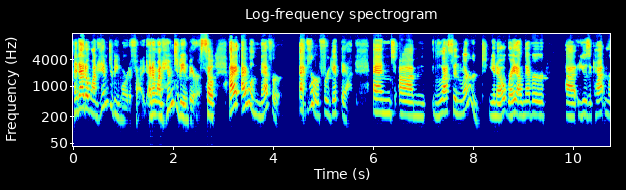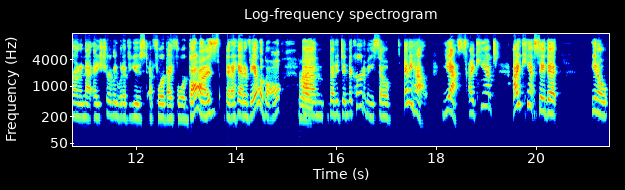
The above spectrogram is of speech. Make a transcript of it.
and I don't want him to be mortified. I don't want him to be embarrassed. So I, I will never, ever forget that. And um, lesson learned, you know, right? I'll never uh, use a cotton round, and I, I, surely would have used a four by four gauze that I had available. Right. Um, but it didn't occur to me. So anyhow, yes, I can't. I can't say that. You know,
